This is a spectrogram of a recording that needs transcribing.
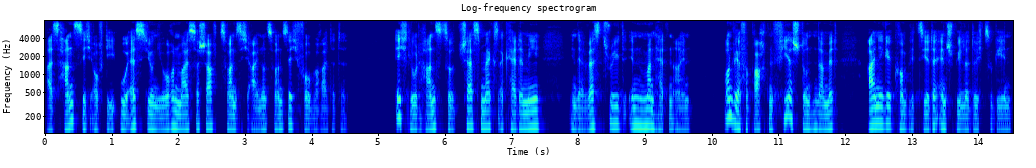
als Hans sich auf die US-Juniorenmeisterschaft 2021 vorbereitete. Ich lud Hans zur Chessmax Academy in der West Street in Manhattan ein, und wir verbrachten vier Stunden damit, einige komplizierte Endspiele durchzugehen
